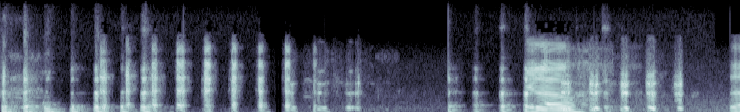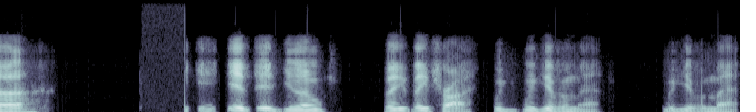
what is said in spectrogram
You know. Uh, the it, it you know they they try. We we give them that. We give them that.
